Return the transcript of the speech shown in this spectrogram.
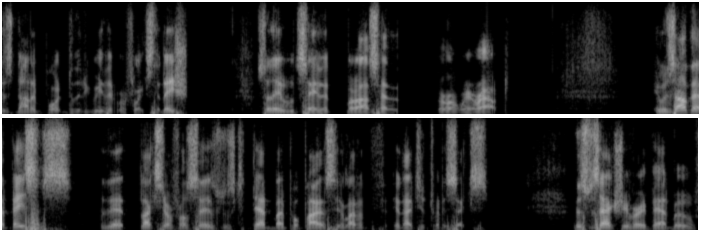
is not important to the degree that it reflects the nation. So they would say that Maurras had it the wrong way around. It was on that basis that L'Action Française was condemned by Pope Pius XI in 1926. This was actually a very bad move.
